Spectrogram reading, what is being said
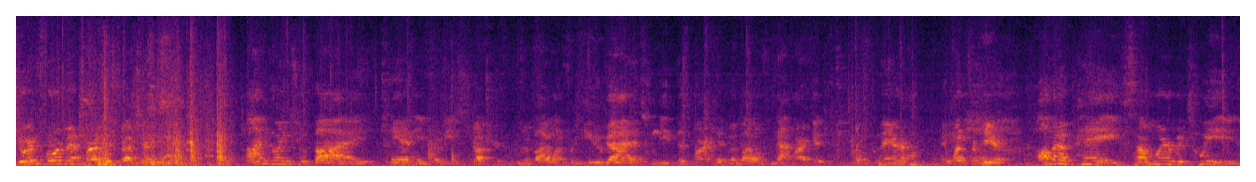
Your format market structure. I'm going to buy candy from each structure. I'm going to buy one from you guys from this market. I'm going to buy one from that market, one from there, and one from here. I'm going to pay somewhere between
